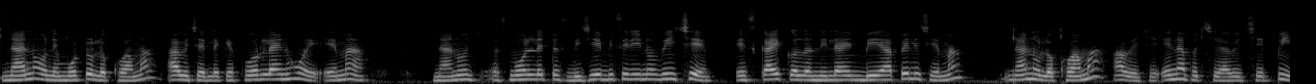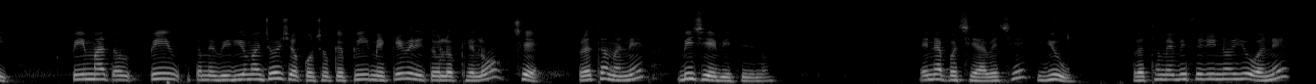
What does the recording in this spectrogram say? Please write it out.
નાનો અને મોટો લખવામાં આવે છે. એટલે કે ફોર લાઇન હોય એમાં નાનો સ્મોલ લેટર્સ બીજી એબીસીડીનો વી છે, એ સ્કાય કલરની લાઇન બે આપેલી છે એમાં નાનો લખવામાં આવે છે. એના પછી આવે છે પી પીમાં તો પી તમે વિડીયોમાં જોઈ શકો છો કે પી મેં કેવી રીતે લખેલો છે. પ્રથમ અને બીજી એબીસીડીનો. એના પછી આવે છે યુ. પ્રથમ એબીસીડીનો યુ અને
